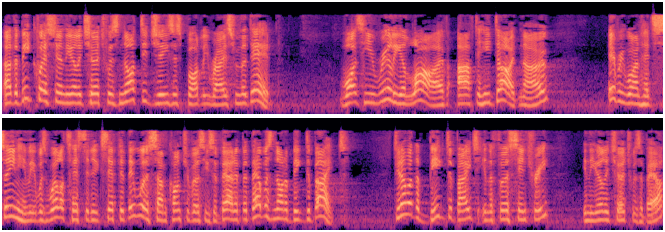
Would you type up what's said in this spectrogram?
Uh, the big question in the early church was not did Jesus bodily rise from the dead? Was he really alive after he died? No. Everyone had seen him. It was well attested and accepted. There were some controversies about it, but that was not a big debate. Do you know what the big debate in the first century in the early church was about?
